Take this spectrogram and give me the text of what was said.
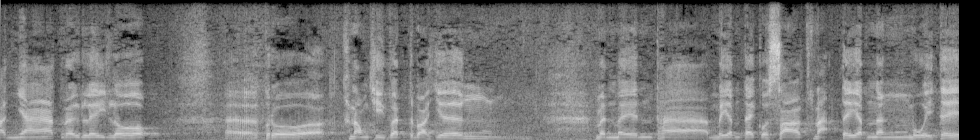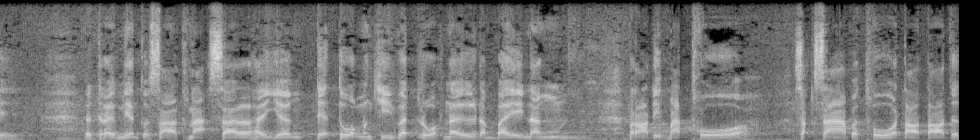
បញ្ញាត្រូវលេីលោកព្រោះក្នុងជីវិតរបស់យើងមិនមែនថាមានតែកុសលថ្នាក់ទៀននឹងមួយទេត្រូវមានកុសលថ្នាក់សិលហើយយើងតេតួងនឹងជីវិតរស់នៅ ដើម្បីនឹងប្រតិបត្តិធម៌សិក្សាពធัวតតទៅ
